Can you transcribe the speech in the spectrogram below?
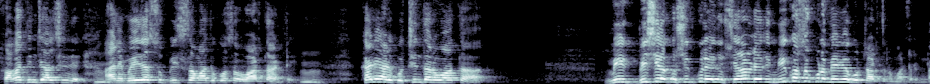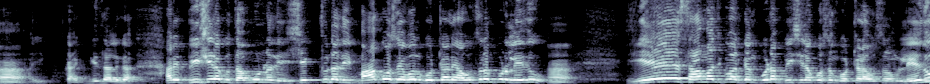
స్వాగతించాల్సిందే. ఆయన మేధస్సు బీసీ సమాజం కోసం వాడతా అంటే. కానీ ఆడికి వచ్చిన తర్వాత మీ బీసీలకు సిగ్గు లేదు శరం లేదు మీకోసం కూడా మేమే కొట్లాడుతున్నాం అంటారు. కగ్గిదాలుగా. అరే బీసీలకు దమ్ము ఉన్నది శక్తి ఉన్నది మా కోసం ఎవరు కొట్లాడే అవసరం కూడా లేదు. ఏ సామాజిక వర్గం కూడా బీసీల కోసం కొట్లాడే అవసరం లేదు.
